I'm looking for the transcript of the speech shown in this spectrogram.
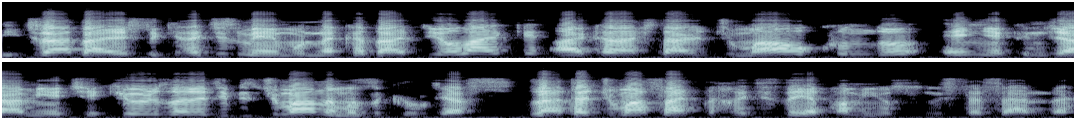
icra dairesindeki haciz memuruna kadar diyorlar ki arkadaşlar cuma okundu en yakın camiye çekiyoruz aracı biz cuma namazı kılacağız. Zaten cuma saatinde haciz de yapamıyorsun istesen de.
